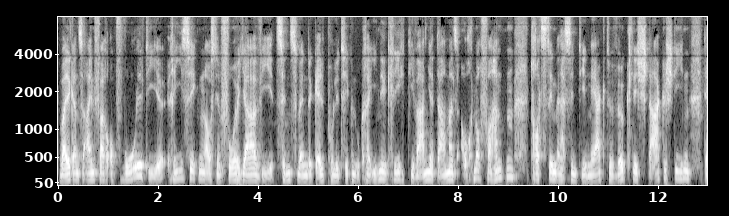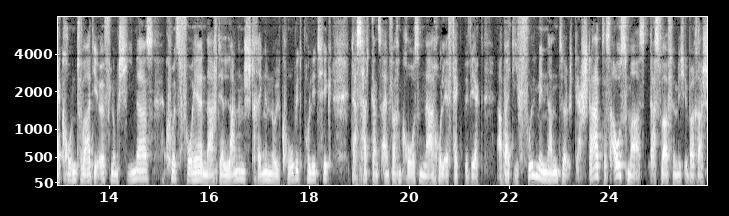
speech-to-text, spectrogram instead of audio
weil ganz einfach, obwohl die Risiken aus dem Vorjahr wie Zinswende, Geldpolitik und Ukraine-Krieg, die waren ja damals auch noch vorhanden. Trotzdem äh, sind die Märkte wirklich stark gestiegen. Der Grund war die Öffnung Chinas kurz vorher nach der langen, strengen Null-Covid-Politik. Das hat ganz einfach einen großen Nachholeffekt bewirkt. Aber die fulminante, der Start, das Ausmaß, das war für mich überraschend.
